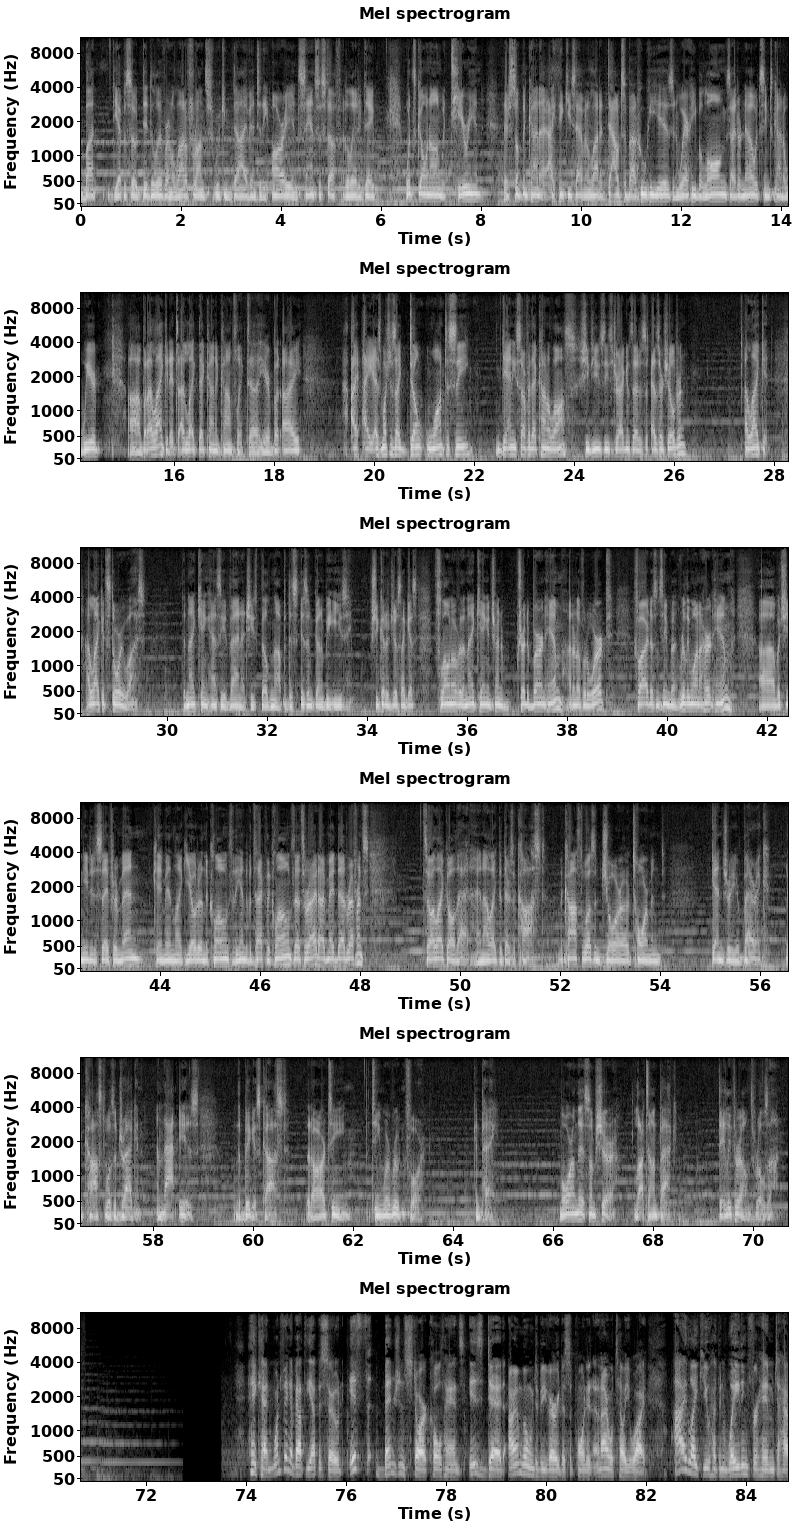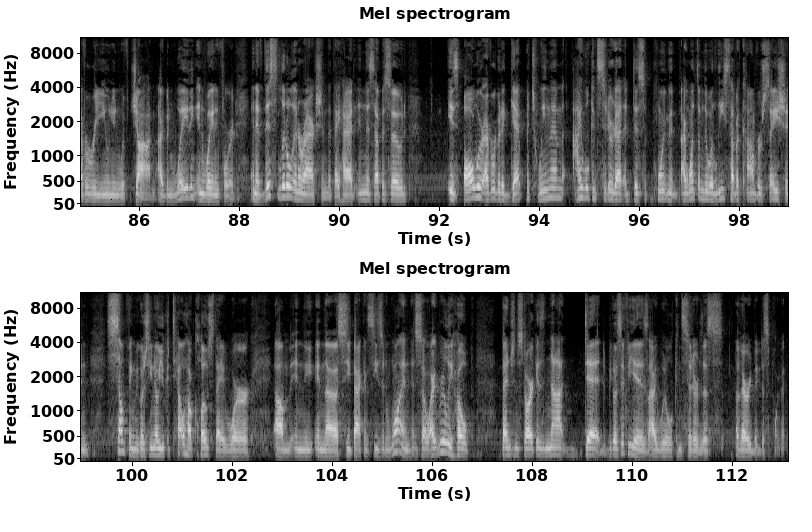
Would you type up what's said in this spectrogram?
But the episode did deliver on a lot of fronts. We can dive into the Arya and Sansa stuff at a later date. What's going on with Tyrion? There's something kind of, I think he's having a lot of doubts about who he is and where he belongs. I don't know. It seems kind of weird. Uh, but I like it. It's, I like that kind of conflict uh, here. But I, I, I, as much as I don't want to see Dany suffer that kind of loss, she views these dragons as, as her children. I like it. I like it story wise. The Night King has the advantage. He's building up. This isn't going to be easy. She could have just, I guess, flown over the Night King and tried to tried to burn him. I don't know if it would have worked. Fire doesn't seem to really want to hurt him, uh, but she needed to save her men. Came in like Yoda and the clones at the end of Attack of the Clones. That's right, I made that reference. So I like all that, and I like that there's a cost. The cost wasn't Jorah or Tormund, Gendry or Beric. The cost was a dragon, and that is the biggest cost that our team, the team we're rooting for, can pay. More on this, I'm sure. Lot to unpack. Daily Thrones rolls on. Hey Ken, one thing about the episode, if Benjen Stark Cold Hands is dead, I'm going to be very disappointed, and I will tell you why. I, like you, have been waiting for him to have a reunion with Jon. I've been waiting and waiting for it. And if this little interaction that they had in this episode is all we're ever going to get between them, I will consider that a disappointment. I want them to at least have a conversation, something, because you know you could tell how close they were um, in the in the seat back in season one. So I really hope Benjen Stark is not dead, because if he is, I will consider this a very big disappointment.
